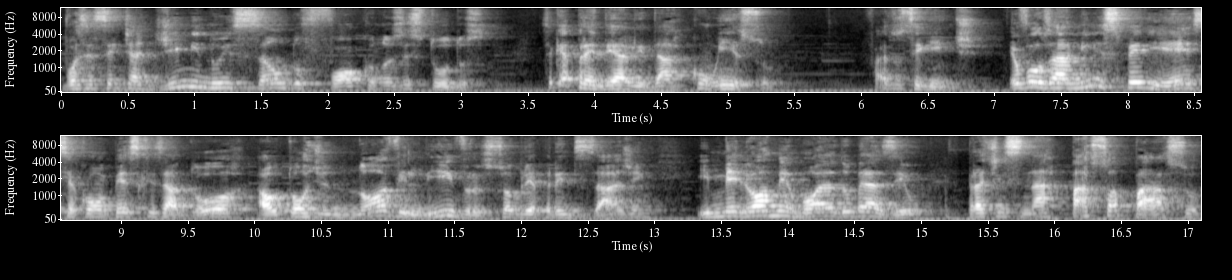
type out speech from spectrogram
você sente a diminuição do foco nos estudos. Você quer aprender a lidar com isso? Faz o seguinte, eu vou usar a minha experiência como pesquisador, autor de nove livros sobre aprendizagem e melhor memória do Brasil, para te ensinar passo a passo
